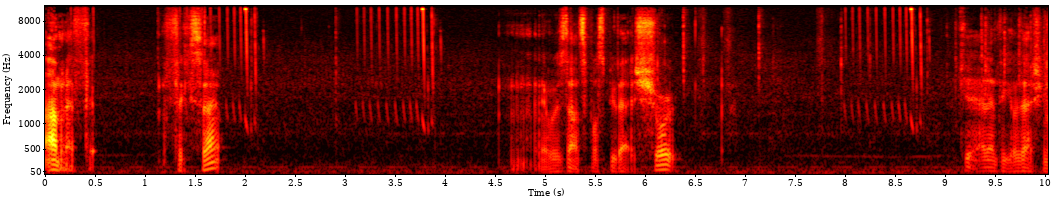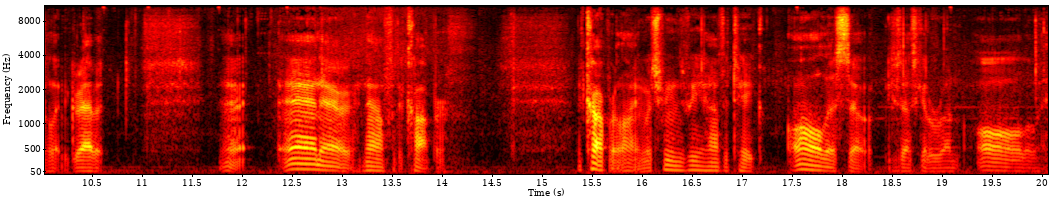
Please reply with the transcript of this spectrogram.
I'm gonna fi fix that. It was not supposed to be that short. Okay, I didn't think it was actually gonna let me grab it. Alright, and there, now for the copper. The copper line, which means we have to take all this out, because that's gonna run all the way.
